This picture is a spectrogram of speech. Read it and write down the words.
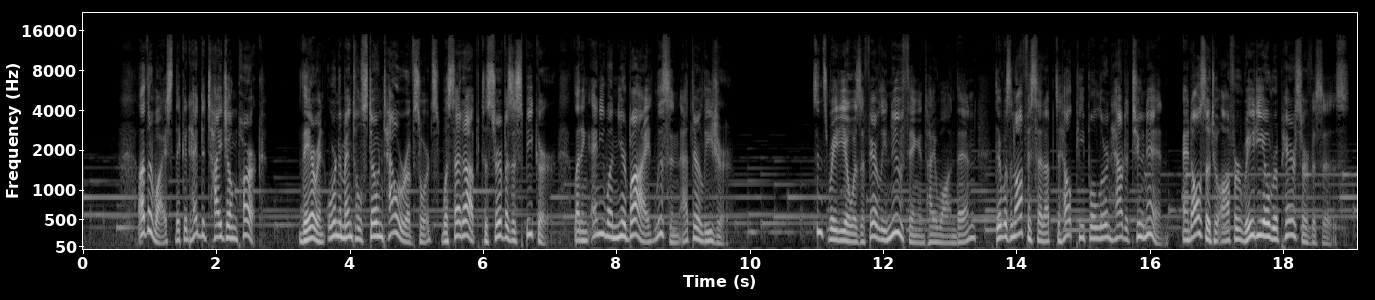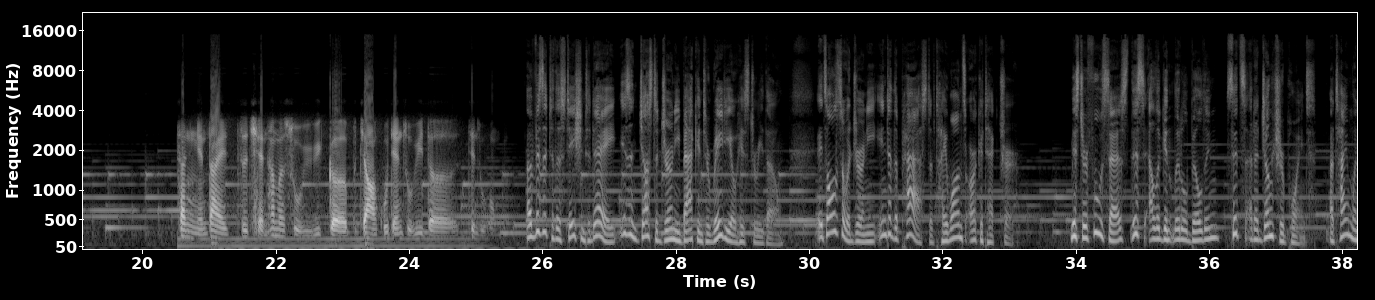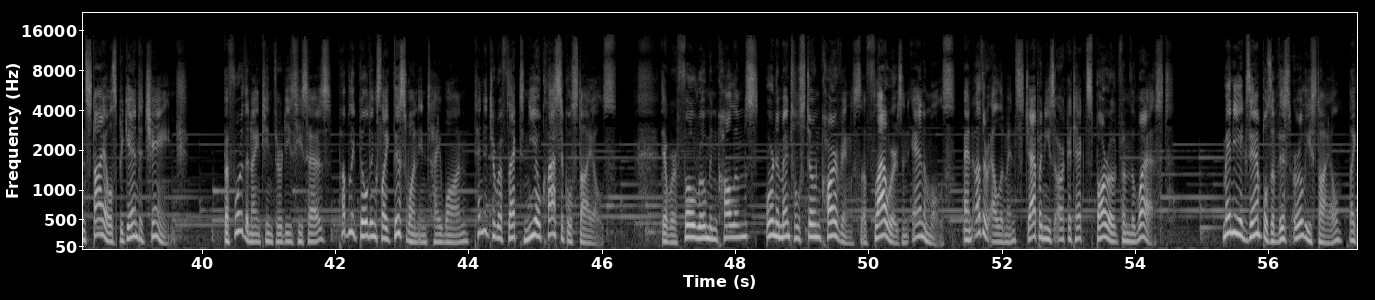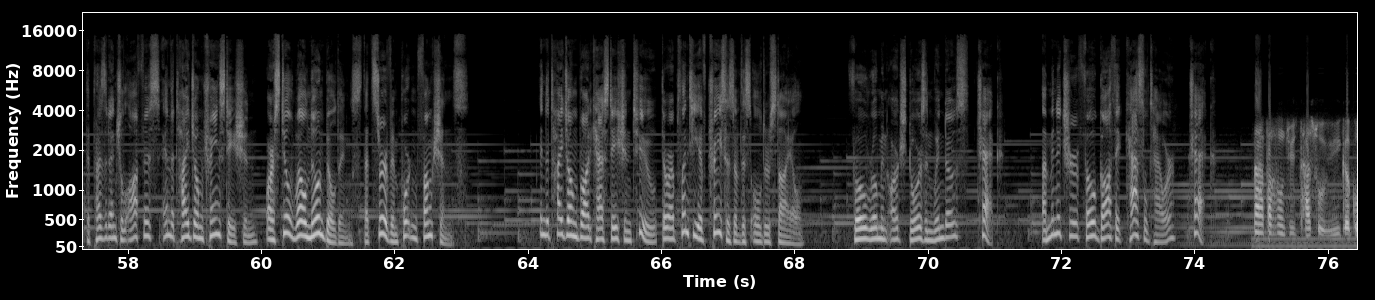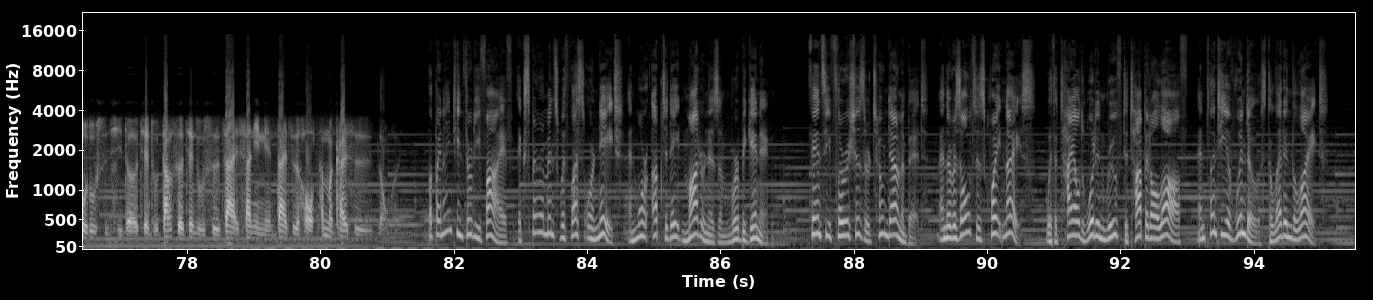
Otherwise, they could head to Taichung Park. There, an ornamental stone tower of sorts was set up to serve as a speaker, letting anyone nearby listen at their leisure. Since radio was a fairly new thing in Taiwan then, there was an office set up to help people learn how to tune in, and also to offer radio repair services. 三零年代之前，他们属于一个比较古典主义的建筑风格。 A visit to the station today isn't just a journey back into radio history, though. It's also a journey into the past of Taiwan's architecture. Mr. Fu says this elegant little building sits at a juncture point, a time when styles began to change. Before the 1930s, he says, public buildings like this one in Taiwan tended to reflect neoclassical styles. there were faux Roman columns, ornamental stone carvings of flowers and animals, and other elements Japanese architects borrowed from the West. Many examples of this early style, like the presidential office and the Taichung train station, are still well known buildings that serve important functions. In the Taichung broadcast station, too, there are plenty of traces of this older style. Faux Roman arch doors and windows? Check. A miniature faux Gothic castle tower? Check. 那放送局它属于一个过渡时期的建筑，当时的建筑师在三零年代之后，他们开始融合。But by 1935, experiments with less ornate and more up to date modernism were beginning. Fancy flourishes are toned down a bit, and the result is quite nice, with a tiled wooden roof to top it all off and plenty of windows to let in the light.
